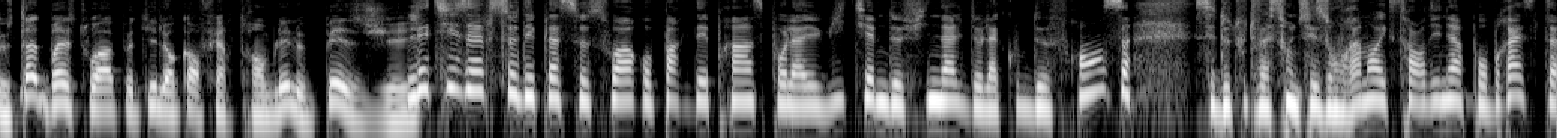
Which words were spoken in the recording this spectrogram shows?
Le stade brestois peut-il encore faire trembler le PSG Les Tisef se déplacent ce soir au Parc des Princes pour la huitième de finale de la Coupe de France. C'est de toute façon une saison vraiment extraordinaire pour Brest.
